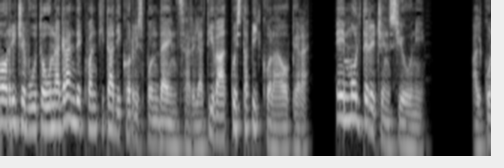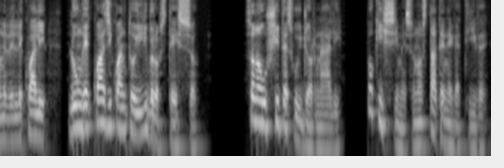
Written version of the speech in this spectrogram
Ho ricevuto una grande quantità di corrispondenza relativa a questa piccola opera e molte recensioni, alcune delle quali lunghe quasi quanto il libro stesso. Sono uscite sui giornali. Pochissime sono state negative.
